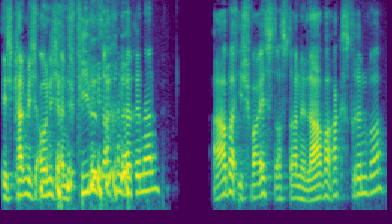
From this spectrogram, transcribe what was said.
Ich kann mich auch nicht an viele Sachen erinnern, aber ich weiß, dass da eine Lava-Axt drin war.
